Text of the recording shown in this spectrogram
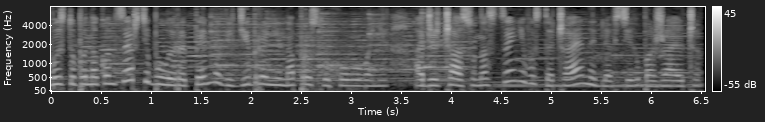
Виступи на концерті були ретельно відібрані на прослуховуванні, адже часу на сцені вистачає не для всіх бажаючих.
